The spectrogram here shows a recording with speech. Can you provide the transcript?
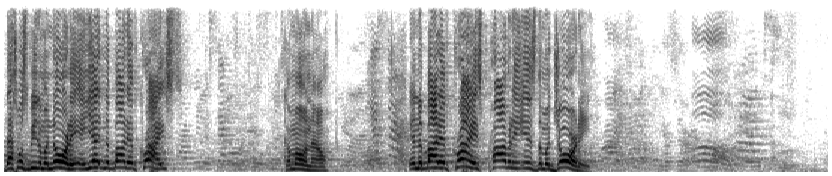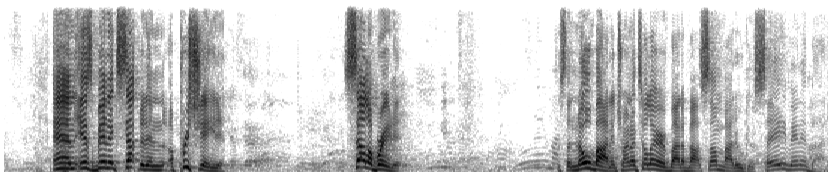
That's supposed to be the minority. And yet, in the body of Christ, come on now. In the body of Christ, poverty is the majority. And it's been accepted and appreciated, celebrated. It's a nobody trying to tell everybody about somebody who can save anybody.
